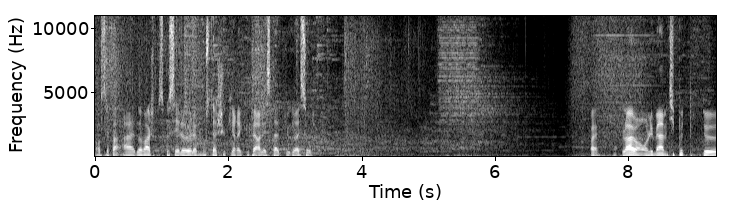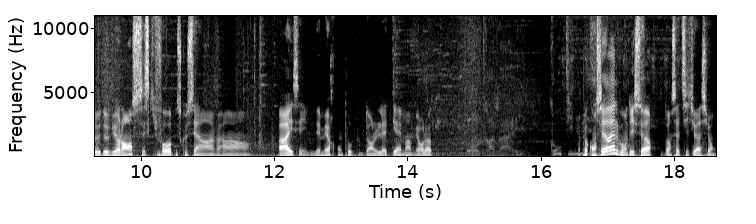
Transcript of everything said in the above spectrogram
Oh c'est pas... Ah dommage, parce que c'est la moustachu qui récupère les stats du Gresso. Ouais, donc là on lui met un petit peu de, violence, c'est ce qu'il faut, parce que c'est un- Pareil, c'est une des meilleures compos dans le late game, hein, Murloc. On peut considérer le bondisseur dans cette situation?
